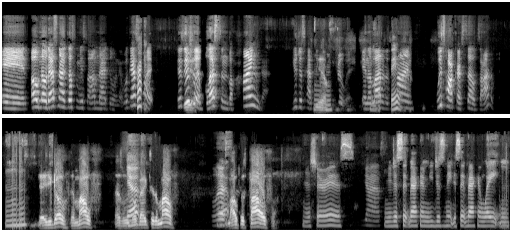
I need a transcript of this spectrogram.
and oh no, that's not good for me, so I'm not doing it. Well, guess what? There's usually yeah. a blessing behind that. You just have to yeah. go through it, and a lot of the time we talk ourselves out of it. Mm-hmm. There you go, the mouth. That's what yep. we go back to the mouth. The mouth is powerful. It sure is. Yes. You just sit back and you just need to sit back and wait and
